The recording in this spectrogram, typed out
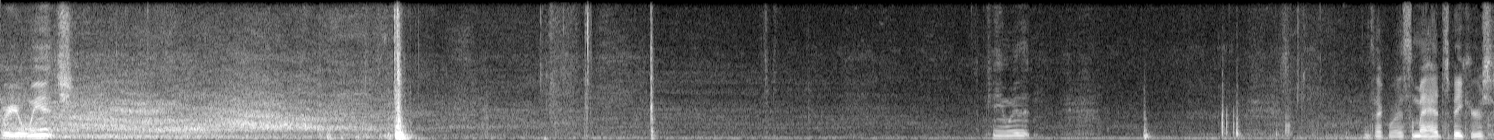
For your winch. Came with it. Looks like somebody had speakers,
